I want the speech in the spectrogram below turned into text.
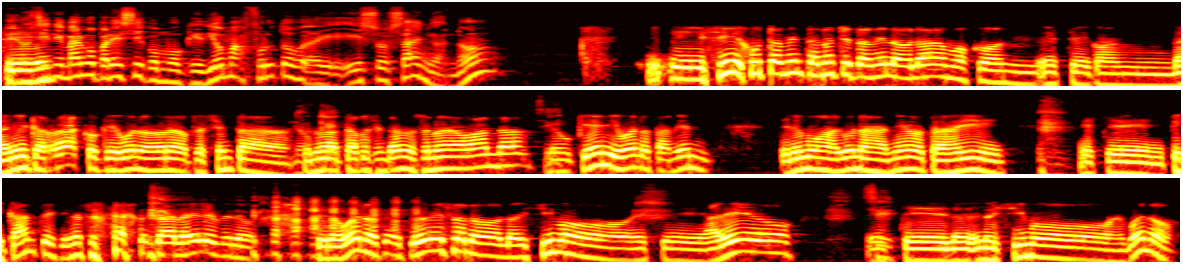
pero sin embargo parece como que dio más frutos eh, esos años, ¿no? Y, sí, justamente anoche también lo hablábamos con este con Daniel Carrasco, que bueno, ahora presenta su nueva, está presentando su nueva banda, Neuquén, y bueno, también tenemos algunas anécdotas ahí este, picantes que no se va a contar al aire, pero, pero bueno, todo eso lo, lo hicimos este, a dedo, este, lo, hicimos, bueno,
